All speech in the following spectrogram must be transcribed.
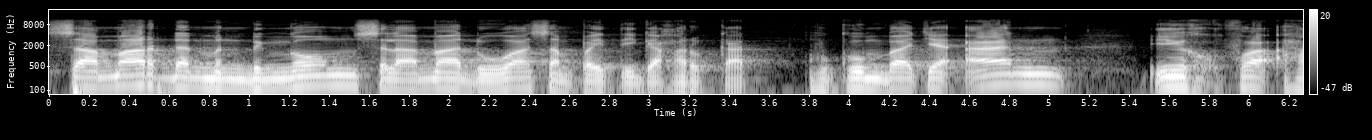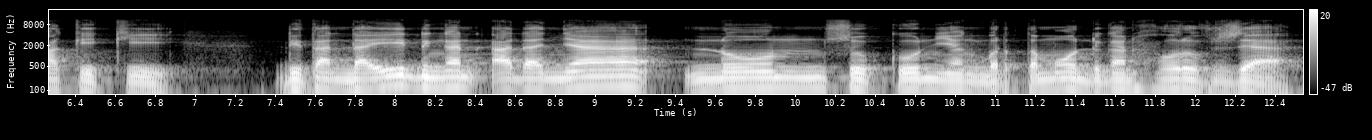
samar dan mendengung selama dua sampai tiga harokat. Hukum bacaan ikhfa hakiki ditandai dengan adanya nun sukun yang bertemu dengan huruf za.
